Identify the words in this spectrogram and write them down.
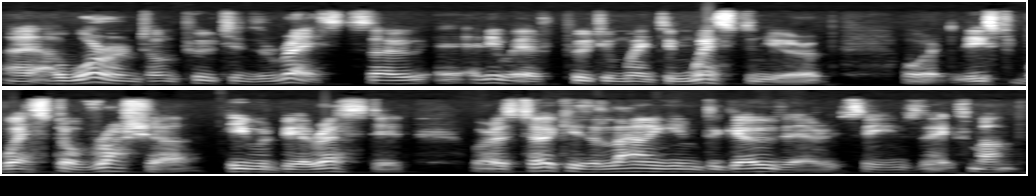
a warrant on Putin's arrest. So anyway, if Putin went in Western Europe, or at least west of Russia, he would be arrested. Whereas Turkey is allowing him to go there, it seems, next month.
